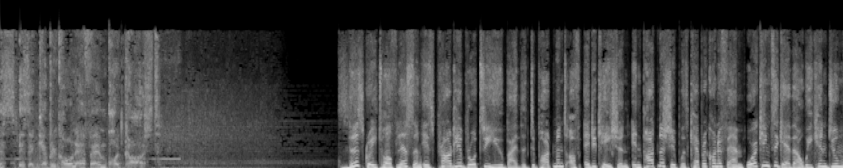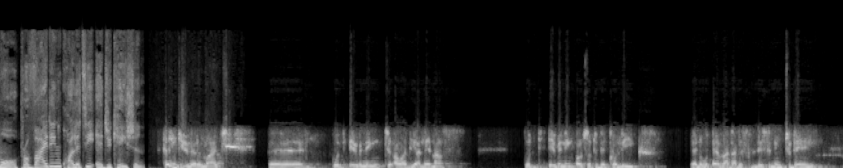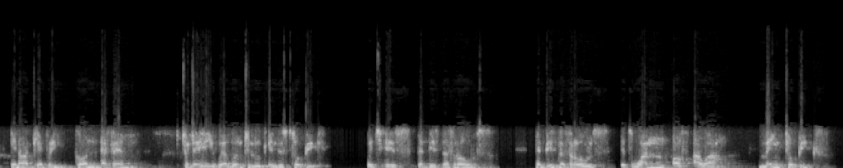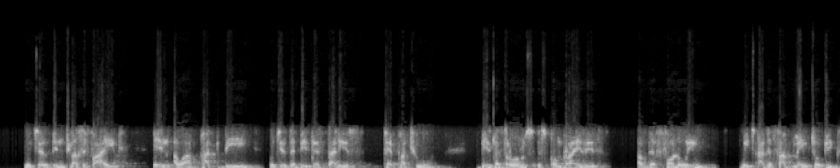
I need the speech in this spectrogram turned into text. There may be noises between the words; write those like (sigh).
This is a Capricorn FM podcast. This grade 12 lesson is proudly brought to you by the Department of Education in partnership with Capricorn FM. Working together, we can do more, providing quality education. Thank you very much. Uh, good evening to our dear learners. Good evening also to the colleagues and whoever that is listening today in our Capricorn FM. Today we are going to look in this topic, which is the business roles. The business roles it's one of our main topics, which has been classified in our Part B, which is the Business Studies Paper 2. Business roles is comprises of the following, which are the sub-main topics.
